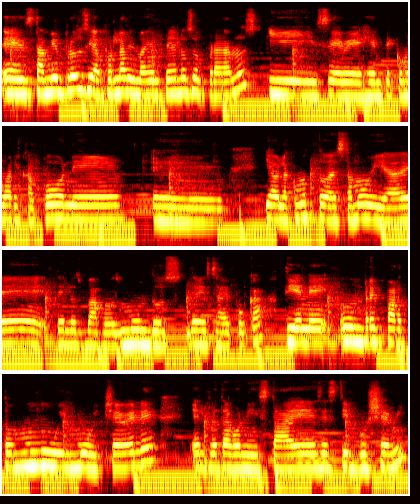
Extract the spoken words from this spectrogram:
Es también producida por la misma gente de Los Sopranos y se ve gente como Al Capone eh, y habla como toda esta movida de, de, los bajos mundos de esa época. Tiene un reparto muy, muy chévere. El protagonista es Steve Buscemi.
